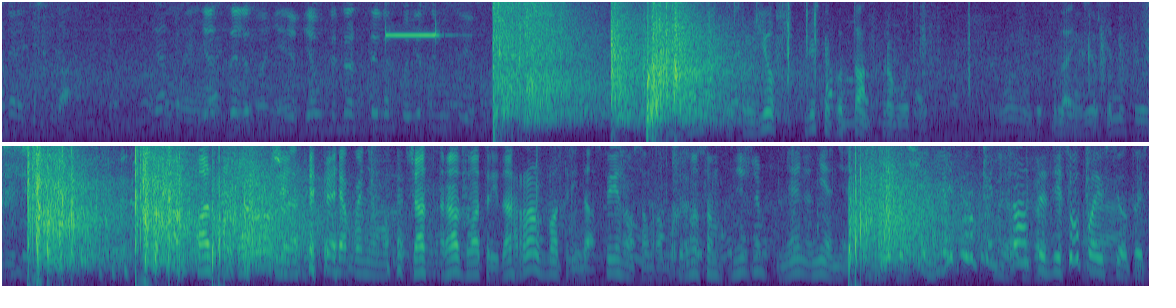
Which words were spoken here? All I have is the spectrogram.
целитесь? Целитесь куда? целюсь, нет, я как раз целюсь по верхнему срезу. Есть ружье, видишь, как вот танк работает. Опасно, хорошая. Я понимаю. Сейчас раз, два, три, да? Раз, два, три, да, с переносом работает. Переносом нижним. Не, не, не, не. Здесь зачем? Здесь короткая дистанция, здесь опа и все. То есть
